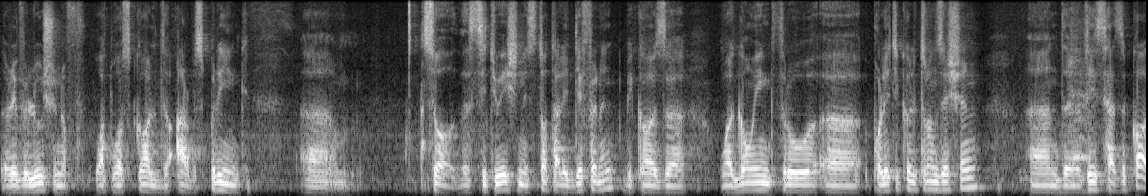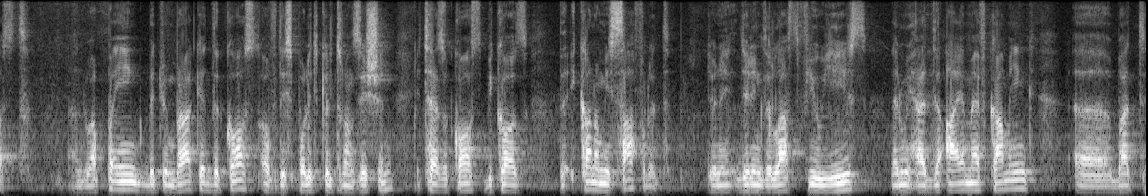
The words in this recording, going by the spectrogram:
revolution of what was called the Arab Spring, um, so the situation is totally different because uh, we're going through a political transition and uh, this has a cost. And we're paying between bracket the cost of this political transition. It has a cost because the economy suffered during, during the last few years. Then we had the IMF coming, uh, but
